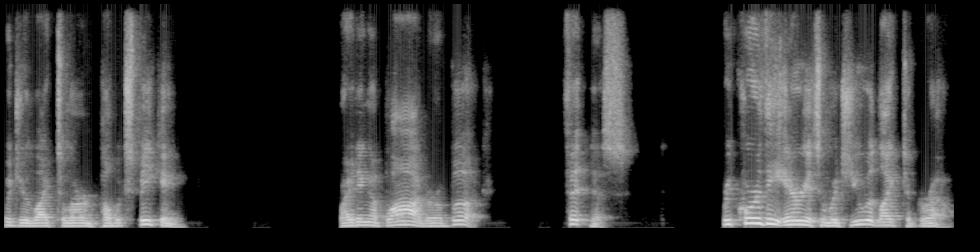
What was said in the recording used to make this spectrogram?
Would you like to learn public speaking, writing a blog or a book, fitness? Record the areas in which you would like to grow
